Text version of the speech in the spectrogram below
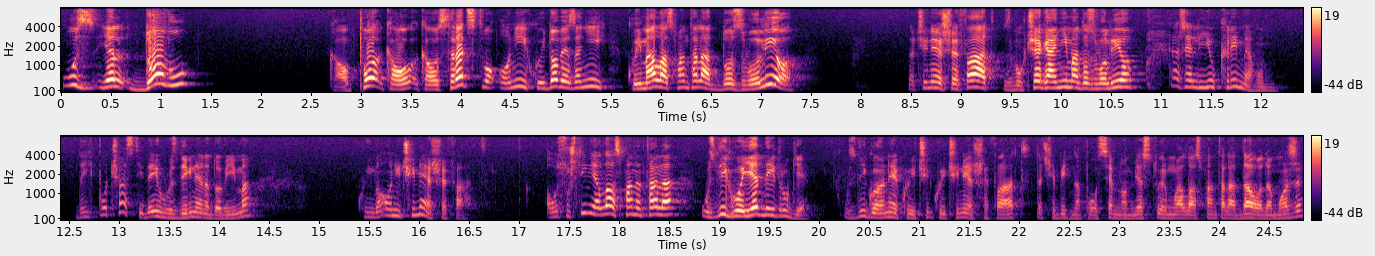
Uz jel, dovu kao, po, kao, kao sredstvo onih koji dove za njih, koji mala Allah s.w.t. dozvolio da čine šefat, zbog čega njima dozvolio, kaže li yukrimehum, da ih počasti, da ih uzdigne nad ovima kojima oni čine šefat. A u suštini Allah subhanahu ta'ala uzdigo jedne i druge. Uzdigo je one koji, koji čine šefat, da će biti na posebnom mjestu, jer mu Allah subhanahu ta'ala dao da može.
